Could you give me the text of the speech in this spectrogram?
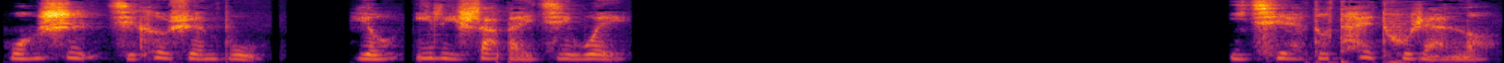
王室即刻宣布。由伊丽莎白继位，一切都太突然了。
